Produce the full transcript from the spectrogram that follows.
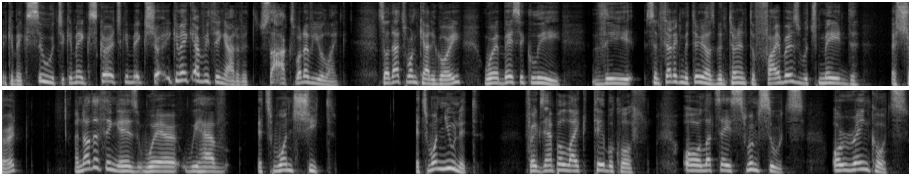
You can make suits, you can make skirts, you can make shirt, you can make everything out of it, socks, whatever you like. So that's one category where basically the synthetic material has been turned into fibers, which made a shirt. Another thing is where we have it's one sheet, it's one unit. For example, like tablecloth, or let's say swimsuits, or raincoats,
